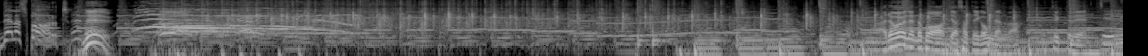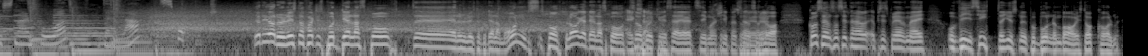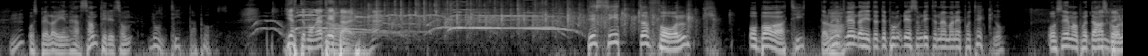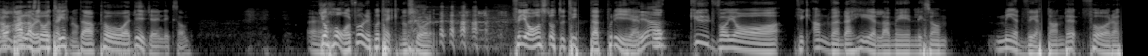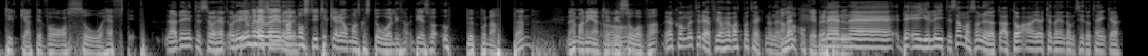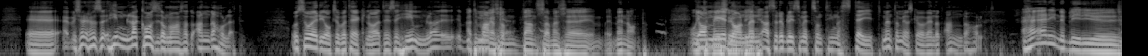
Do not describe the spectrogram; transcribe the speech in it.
Della Sport! Nu! Ja, det var väl ändå bra att jag satte igång den va? Tyckte vi. Du lyssnar på Della Sport. Ja det gör du, du lyssnar faktiskt på Della Sport, eh, eller du lyssnar på Della Måns sportbolag Della Sport, så Exakt. brukar vi säga. Jag heter Simon Chippen Så Svensson då. K. Svensson sitter här precis bredvid mig, och vi sitter just nu på Bonden bar i Stockholm Mm. och spelar in här samtidigt som någon tittar på oss. Jättemånga tittar. Det sitter folk och bara tittar. De är Ja. helt vända hitåt. Det det är som lite när man är på techno. Och så är man på ett dansgolv och alla står och tittar på DJn liksom. Eh, Jag har varit på techno slår det. För jag har stått och tittat på det igen, Ja. och gud vad jag fick använda hela min liksom medvetande för att tycka att det var så häftigt. Nej, det är inte så häftigt. Och det är Jo, men det var, man nu. måste ju tycka det om man ska stå liksom, dels vara uppe på natten, när man egentligen vill Ja. sova. Jag kommer till det, för jag har varit på techno nu. Jaha, men berätta men eh, det är ju lite samma som nu, att, att de, jag kan tänka att de sitter och tänker, eh, det är så himla konstigt om de har satt åt andra hållet. Och så är det ju också på techno, att det är så himla... eh, Att det är många som dansar med, sig, med någon. Ja, med någon, men alltså det blir som ett sånt himla statement om jag ska vara vänd åt andra hållet. Här inne blir det ju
